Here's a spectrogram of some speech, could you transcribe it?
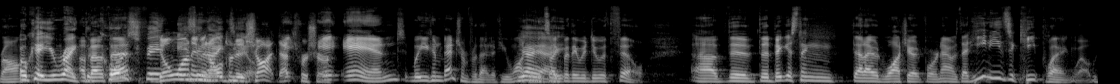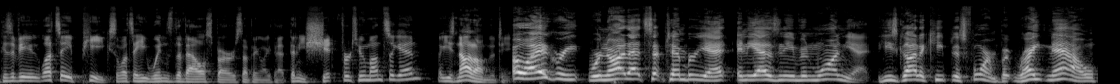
wrong. Okay, you're right. The About course that? fit. Don't want him isn't an alternate ideal. shot. That's for sure. And well, you can bench him for that if you want. Yeah, to. It's yeah. like what they would do with Phil. Uh, the the biggest thing that I would watch out for now is that he needs to keep playing well because if he let's say peaks, so let's say he wins the Valspar or something like that, then he's shit for two months again. Like he's not on the team. Oh, I agree. We're not at September yet, and he hasn't even won yet. He's got to keep this form. But right now,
